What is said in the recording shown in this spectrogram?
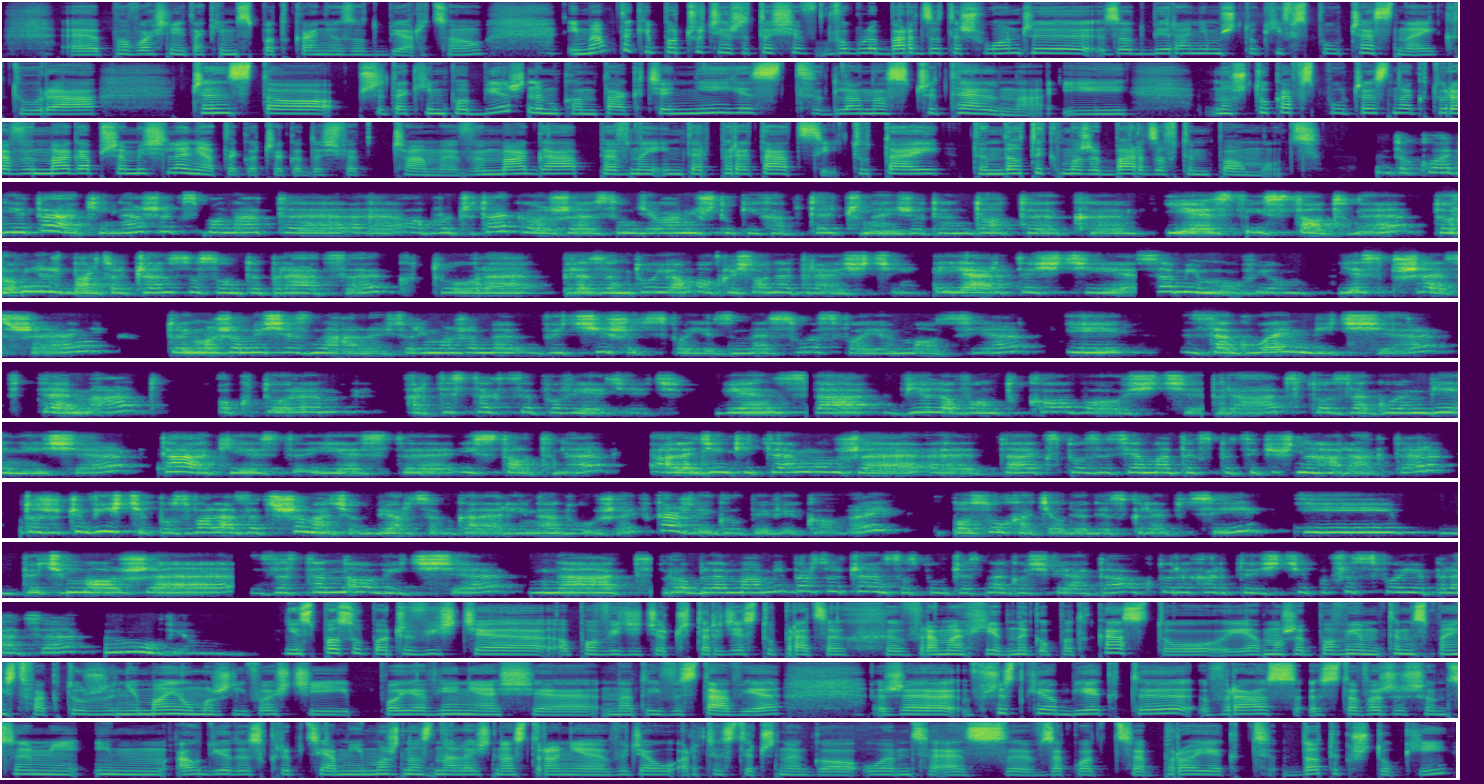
y, po właśnie takim spotkaniu z odbiorcą. I mam takie poczucie, że to się w ogóle bardzo też łączy z odbieraniem sztuki współczesnej, która często przy takim pobieżnym kontakcie nie jest dla nas czytelna. I no, sztuka współczesna, która wymaga przemyślenia tego, czego doświadczamy, wymaga pewnej interpretacji. Tutaj ten dotyk może bardzo w tym pomóc. Dokładnie tak. I nasze eksponaty, e, oprócz tego, że są dziełami sztuki haptycznej, że ten dotyk e, jest istotny, to również bardzo często są te prace, które prezentują określone treści. I artyści sami mówią, jest przestrzeń, w której możemy się znaleźć, w której możemy wyciszyć swoje zmysły, swoje emocje i zagłębić się w temat, o którym artysta chce powiedzieć. Więc ta wielowątkowość prac, to zagłębienie się, tak, jest, jest istotne, ale dzięki temu, że e, ta ekspozycja ma tak specyficzny charakter, to rzeczywiście pozwala zatrzymać odbiorcę w galerii na dłużej, w każdej grupie wiekowej, posłuchać audiodeskrypcji i być może zastanowić się nad problemami bardzo często współczesnego świata, o których artyści poprzez swoje prace mówią. Nie sposób oczywiście opowiedzieć o 40 pracach w ramach jednego podcastu. Ja może powiem tym z Państwa, którzy nie mają możliwości pojawienia się na tej wystawie, że wszystkie obiekty wraz z towarzyszącymi im audiodeskrypcjami można znaleźć na stronie Wydziału Artystycznego UMCS w zakładce Projekt Dotyk Sztuki.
